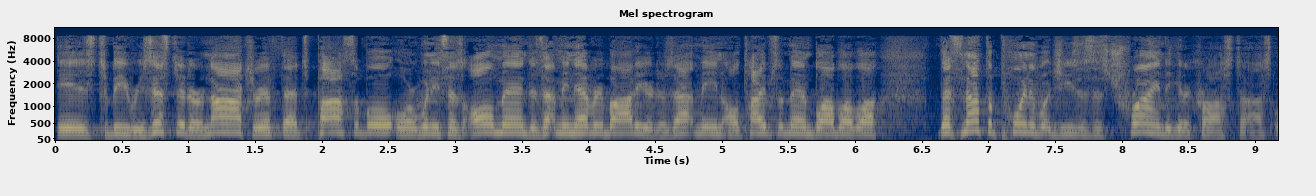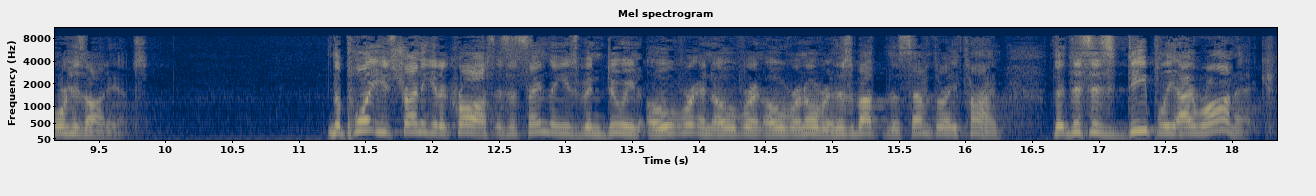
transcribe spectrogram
is to be resisted or not, or if that's possible, or when he says all men, does that mean everybody, or does that mean all types of men, blah, blah, blah. That's not the point of what Jesus is trying to get across to us or his audience. The point he's trying to get across is the same thing he's been doing over and over and over and over. This is about the seventh or eighth time that this is deeply ironic.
